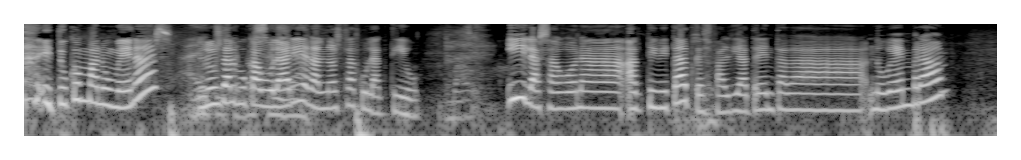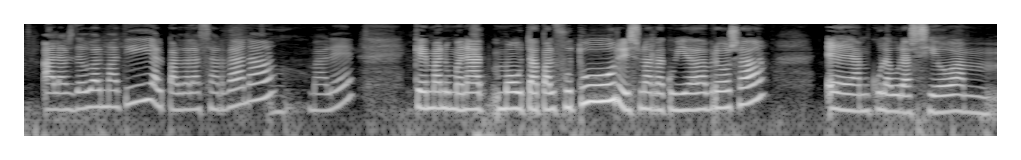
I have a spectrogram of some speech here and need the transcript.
I tu com m'anomenes? L'ús del vocabulari en el nostre col·lectiu. I la segona activitat, que es fa el dia 30 de novembre, a les 10 del matí, al Parc de la Sardana, vale? Que hem anomenat Mou Tap al futur, és una recollida de brossa eh, en col·laboració amb,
